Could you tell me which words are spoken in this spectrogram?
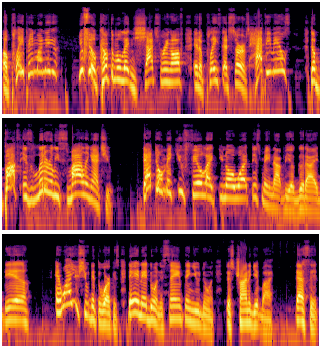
A playpen, my nigga? You feel comfortable letting shots ring off in a place that serves Happy Meals? The box is literally smiling at you. That don't make you feel like, you know what, this may not be a good idea. And why are you shooting at the workers? They in there doing the same thing you doing, just trying to get by. That's it.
